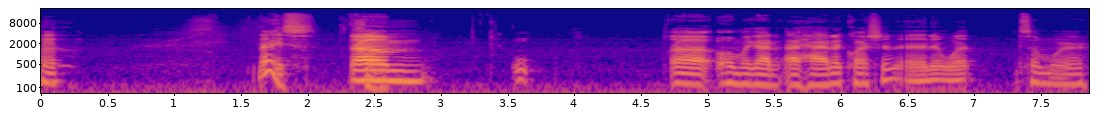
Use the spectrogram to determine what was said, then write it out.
yeah." Nice. Um. Uh. Oh my god, I had a question and it went somewhere.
